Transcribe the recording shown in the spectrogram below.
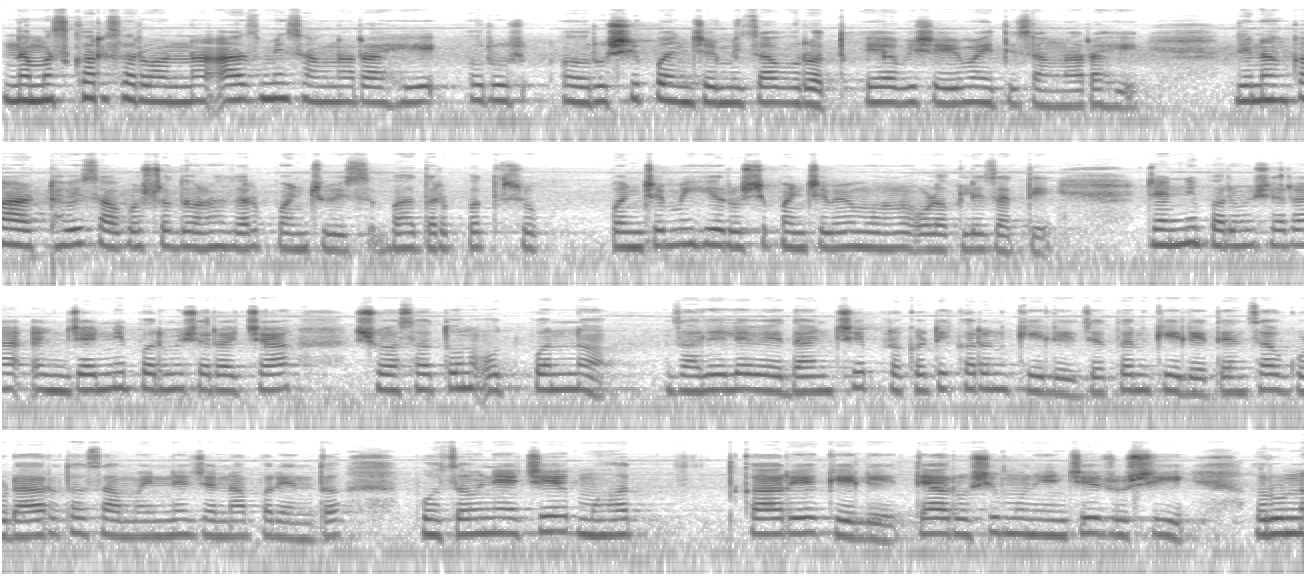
नमस्कार सर्वांना. आज मी सांगणार आहे ऋष ऋषीपंचमीचा व्रत याविषयी माहिती सांगणार आहे. दिनांक अठ्ठावीस ऑगस्ट दोन हजार पंचवीस भाद्रपद शुक पंचमी ही ऋषीपंचमी म्हणून ओळखली जाते ज्यांनी परमेश्वरा ज्यांनी परमेश्वराच्या श्वासातून उत्पन्न झालेल्या वेदांचे प्रकटीकरण केले जतन केले त्यांचा गुढार्थ सामान्य जनापर्यंत पोहोचवण्याचे महत् कार्य केले. त्या ऋषीमुनींचे ऋषी ऋण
